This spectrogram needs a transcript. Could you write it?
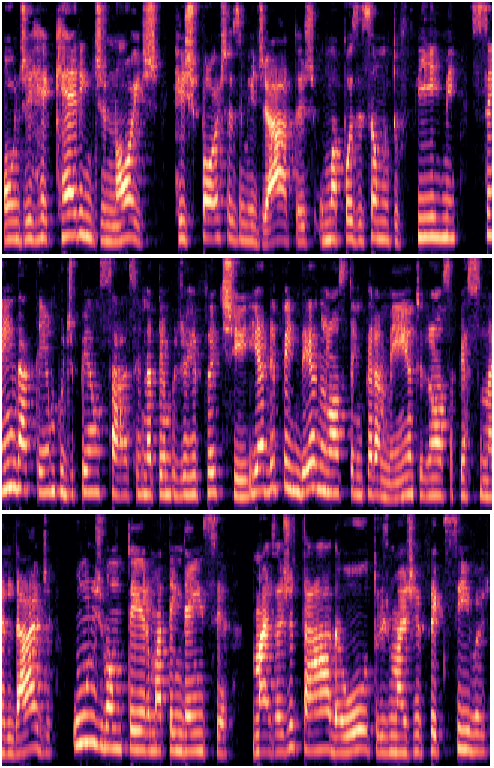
onde requerem de nós respostas imediatas, uma posição muito firme, sem dar tempo de pensar, sem dar tempo de refletir. E a depender do nosso temperamento e da nossa personalidade, uns vão ter uma tendência mais agitada, outros mais reflexivas.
